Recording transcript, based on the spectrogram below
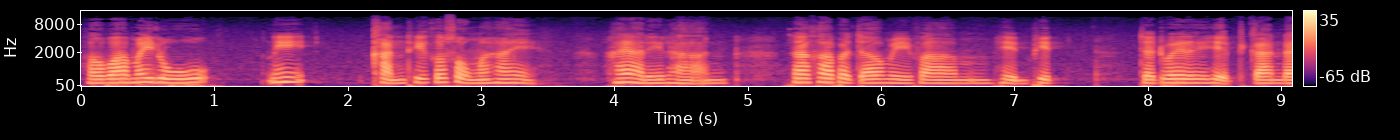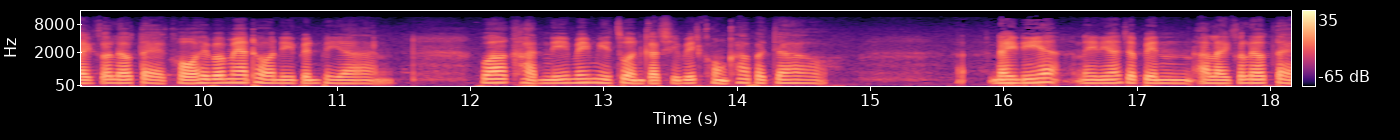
เพราะว่าไม่รู้ นี่ขันที่เขาส่งมาให้ ให้อธิษฐาน ถ้าข้าพเจ้ามีความเห็นผิด จะด้วยเหตุการณ์ใดก็แล้วแต่ขอให้พระแม่ธรณีเป็นพยาน ว่าขันนี้ไม่มีส่วนกับชีวิตของข้าพเจ้า ในเนี้ยในเนี้ยจะเป็นอะไรก็แล้วแต่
